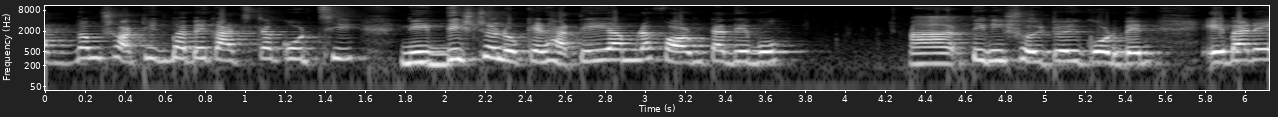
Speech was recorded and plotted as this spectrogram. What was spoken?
একদম সঠিকভাবে কাজটা করছি, নির্দিষ্ট লোকের হাতেই আমরা ফর্মটা দেবো। তিনি সইটই করবেন। এবারে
